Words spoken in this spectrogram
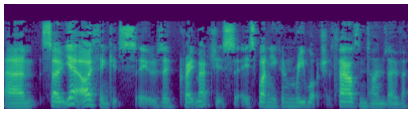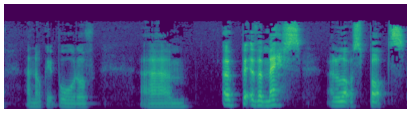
Um, so yeah, I think it's it was a great match. It's it's one you can rewatch a thousand times over and not get bored of. Um, a bit of a mess and a lot of spots,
